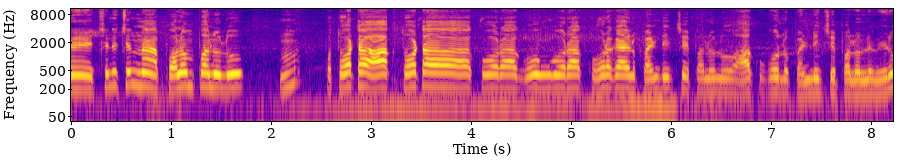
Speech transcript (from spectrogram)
చిన్న చిన్న పొలం పనులు తోట ఆకు తోట కూర గోంగూర కూరగాయలు పండించే పనులు ఆకుకూరలు పండించే పనులు మీరు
